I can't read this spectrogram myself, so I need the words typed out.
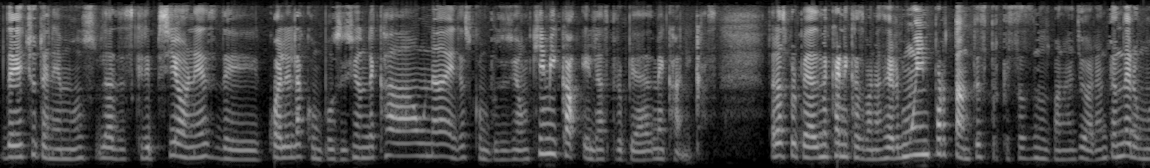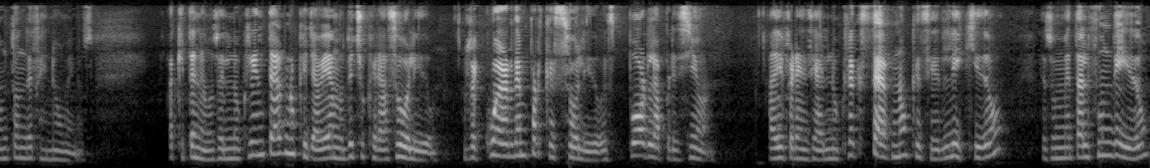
de hecho, tenemos las descripciones de cuál es la composición de cada una de ellas, composición química y las propiedades mecánicas. las propiedades mecánicas van a ser muy importantes porque estas nos van a ayudar a entender un montón de fenómenos. Aquí tenemos el núcleo interno que ya habíamos dicho que era sólido. Recuerden por qué es sólido, es por la presión. A diferencia del núcleo externo, que es el líquido, es un metal fundido,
